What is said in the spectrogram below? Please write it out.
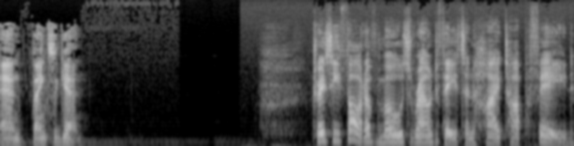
And thanks again. Tracy thought of Mo's round face and high top fade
